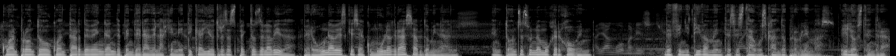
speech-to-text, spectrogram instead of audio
Cuán pronto o cuán tarde vengan dependerá de la genética y otros aspectos de la vida, pero una vez que se acumula grasa abdominal, entonces una mujer joven definitivamente se está buscando problemas y los tendrá.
